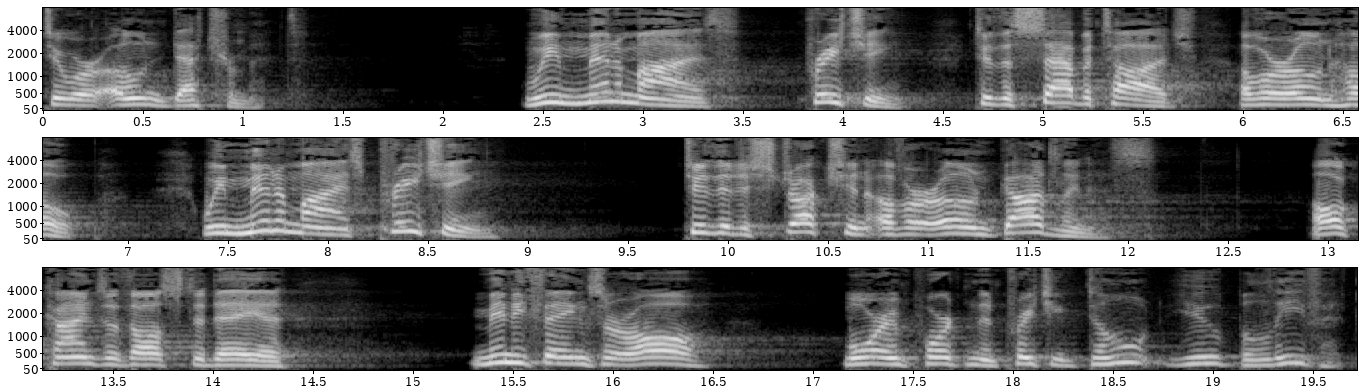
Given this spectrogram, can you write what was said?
to our own detriment. We minimize preaching to the sabotage of our own hope. We minimize preaching to the destruction of our own godliness. All kinds of thoughts today. Uh, Many things are all more important than preaching. Don't you believe it?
